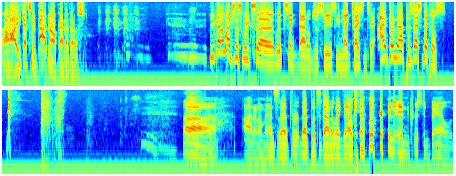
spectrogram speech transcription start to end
Oh, you get some bat milk out of those. you gotta watch this week's uh, lip sync battle just so you see Mike Tyson say, "I do not possess nipples." uh I don't know, man. So that that puts it down to like Val Kilmer and, and Christian Bale.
